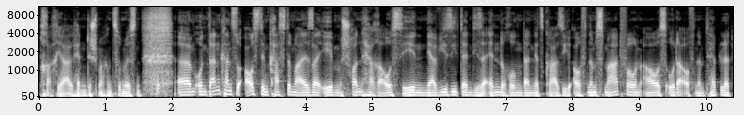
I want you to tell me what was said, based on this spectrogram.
brachial händisch machen zu müssen. Ähm, und dann kannst du aus dem Customizer eben schon heraussehen, ja, wie sieht denn diese Änderung dann jetzt quasi auf einem Smartphone aus oder auf einem Tablet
